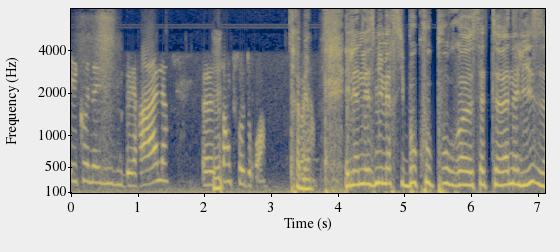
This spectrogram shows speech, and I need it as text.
économie libérale, mm. centre droit. Très bien. Eliane Lesmi, merci beaucoup pour euh, cette analyse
